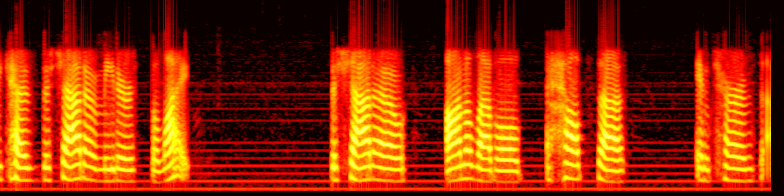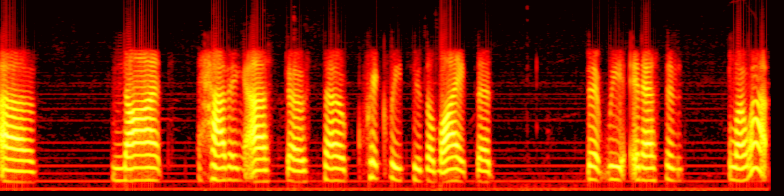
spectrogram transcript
because the shadow meters the light. The shadow, on a level, helps us in terms of not having us go so quickly to the light that that we, in essence, blow up.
